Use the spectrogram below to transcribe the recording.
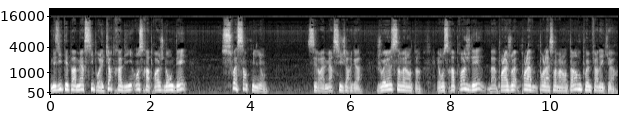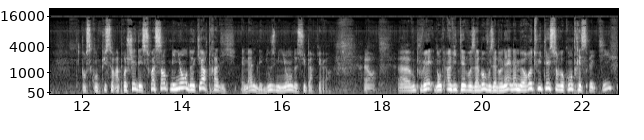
N'hésitez pas, merci pour les cœurs tradis. On se rapproche donc des 60 millions. C'est vrai, merci Jarga. Joyeuse Saint-Valentin. Et on se rapproche des... Bah, pour, la, pour, la, pour la Saint-Valentin, vous pouvez me faire des cœurs. Pour qu'on puisse se rapprocher des 60 millions de cœurs tradis. Et même des 12 millions de super cœurs. Alors, Euh, vous pouvez donc inviter vos abos, vous abonner et même me retweeter sur vos comptes respectifs.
